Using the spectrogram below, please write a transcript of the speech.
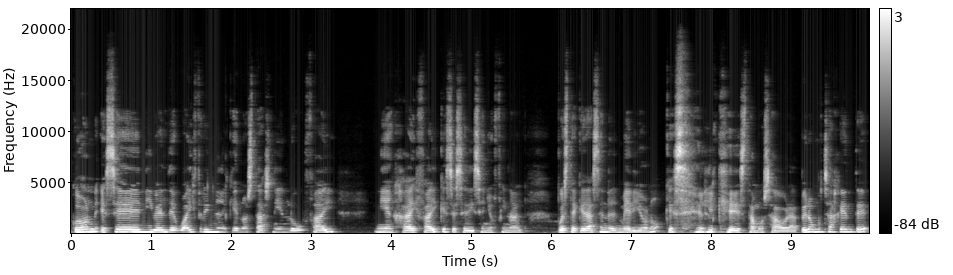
con ese nivel de wireframe en el que no estás ni en low-fi ni en hi-fi, que es ese diseño final? Pues te quedas en el medio, ¿no? Que es el que estamos ahora. Pero mucha gente,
